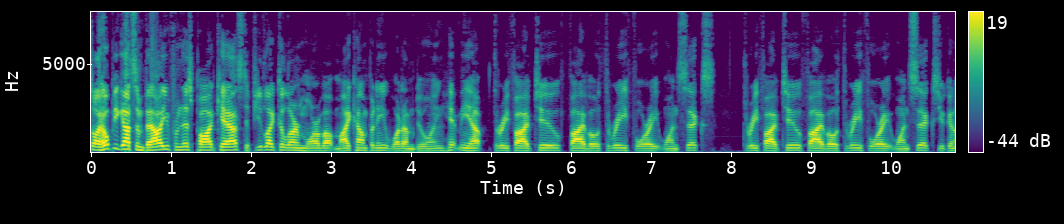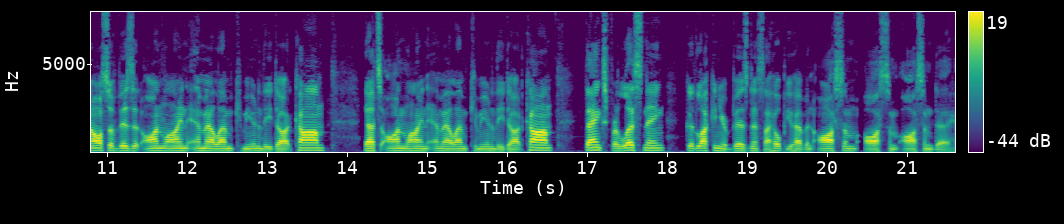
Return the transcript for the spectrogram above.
So I hope you got some value from this podcast. If you'd like to learn more about my company, what I'm doing, hit me up 352 503 4816. 352 503 4816. You can also visit onlinemlmcommunity.com. That's onlinemlmcommunity.com. Thanks for listening. Good luck in your business. I hope you have an awesome, awesome, awesome day.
